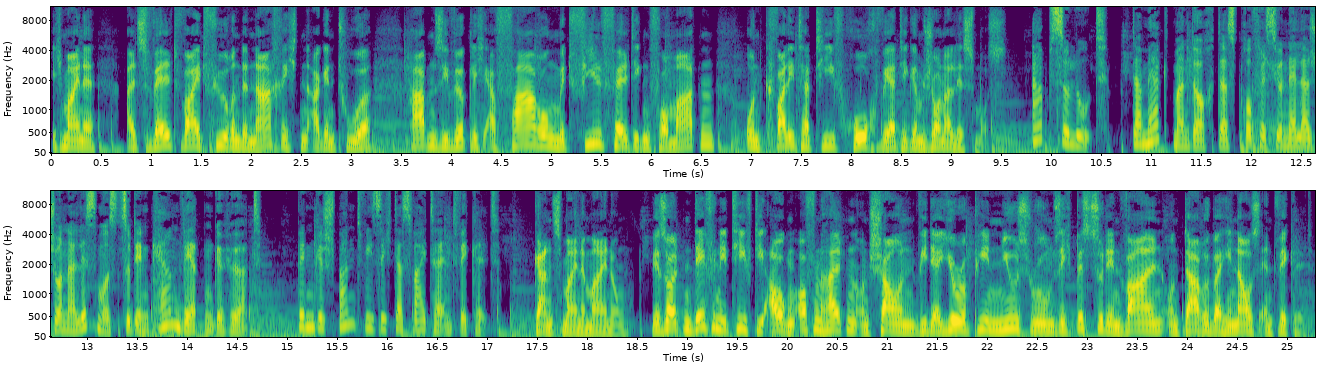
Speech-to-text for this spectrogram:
Ich meine, als weltweit führende Nachrichtenagentur haben sie wirklich Erfahrung mit vielfältigen Formaten und qualitativ hochwertigem Journalismus. Absolut. Da merkt man doch, dass professioneller Journalismus zu den Kernwerten gehört. Bin gespannt, wie sich das weiterentwickelt. Ganz meine Meinung. Wir sollten definitiv die Augen offen halten und schauen, wie der European Newsroom sich bis zu den Wahlen und darüber hinaus entwickelt.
